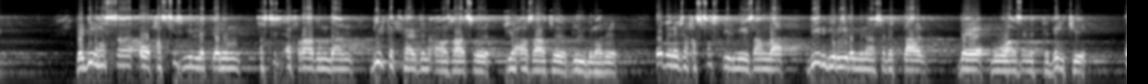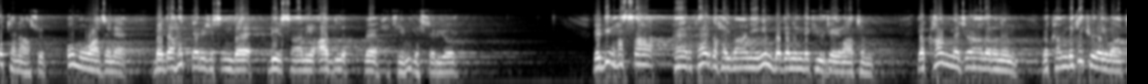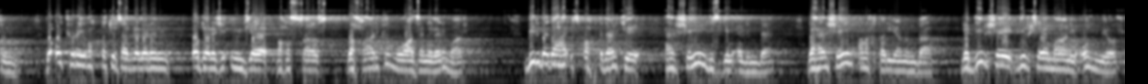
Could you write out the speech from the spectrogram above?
Ve bilhassa o hassiz milletlerin hassiz efradından bir tek ferdin azası, cihazatı, duyguları o derece hassas bir mizanla birbiriyle münasebetdar ve muvazenettedir ki o tenasüp, o muvazene bedahet derecesinde bir sani adl ve hakimi gösteriyor. Ve bilhassa her ferd hayvaninin bedenindeki hüceyratın ve kan mecralarının ve kandaki küreyvatın ve o küreyvattaki zerrelerin o derece ince ve hassas ve harika muvazeneleri var. Bir bedaha ispat eder ki her şeyin dizgin elinde ve her şeyin anahtarı yanında ve bir şey bir şeye mani olmuyor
